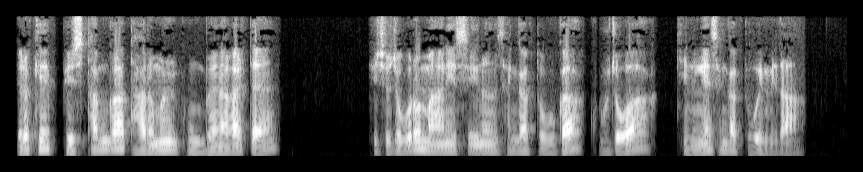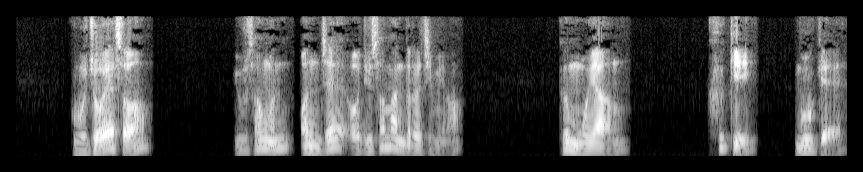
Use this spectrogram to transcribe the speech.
이렇게 비슷함과 다름을 공부해 나갈 때 기초적으로 많이 쓰이는 생각 도구가 구조와 기능의 생각 도구입니다. 구조에서 유성은 언제 어디서 만들어지며 그 모양, 크기, 무게,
